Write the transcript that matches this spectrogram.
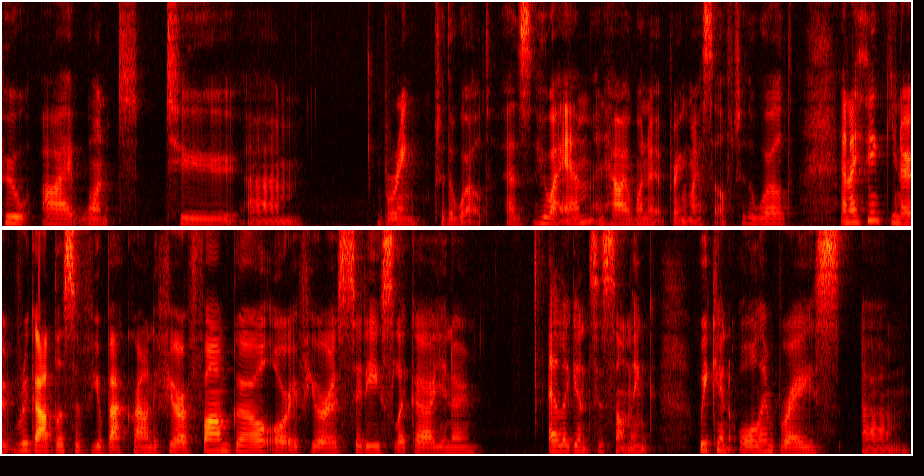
who I want to um, bring to the world as who I am and how I want to bring myself to the world. And I think, you know, regardless of your background, if you're a farm girl or if you're a city slicker, you know, elegance is something we can all embrace um,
